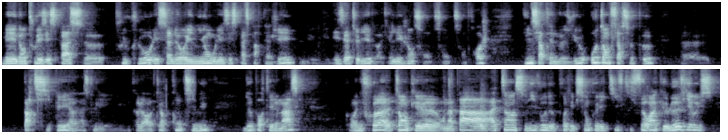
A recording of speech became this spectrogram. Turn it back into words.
mais dans tous les espaces plus clos, les salles de réunion ou les espaces partagés, les ateliers dans lesquels les gens sont, sont, sont proches, d'une certaine mesure, autant que faire se peut, participer à, à ce que les collaborateurs continuent de porter le masque. Encore une fois, tant qu'on n'a pas atteint ce niveau de protection collective qui fera que le virus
